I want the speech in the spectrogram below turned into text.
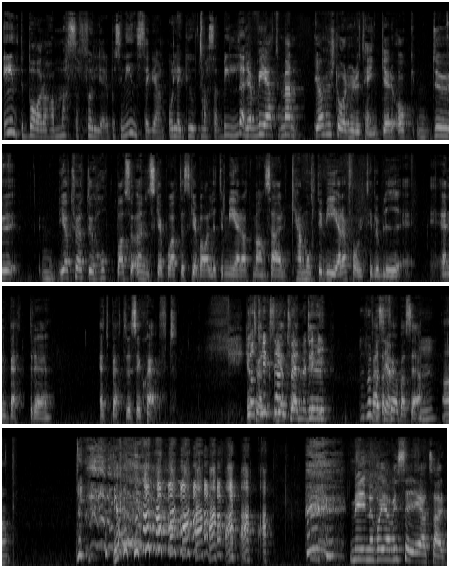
är inte bara att ha massa följare på sin Instagram och lägga upp massa bilder. Jag vet, men jag förstår hur du tänker och du jag tror att du hoppas och önskar på att det ska vara lite mer att man så kan motivera folk till att bli en bättre, ett bättre sig självt. ja, tror till att- jag tror exempel att med du- dig. Får jag Vänta, får jag bara säga? Mm. Ja. Nej, men vad jag vill säga är att så här,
